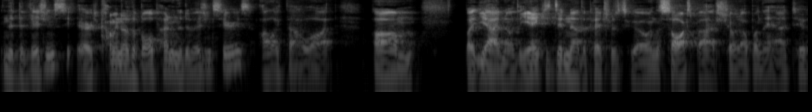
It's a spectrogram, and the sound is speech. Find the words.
in the division or coming out of the bullpen in the division series, I like that a lot. Um, but yeah, no, the Yankees didn't have the pitchers to go, and the Sox bats showed up when they had to.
